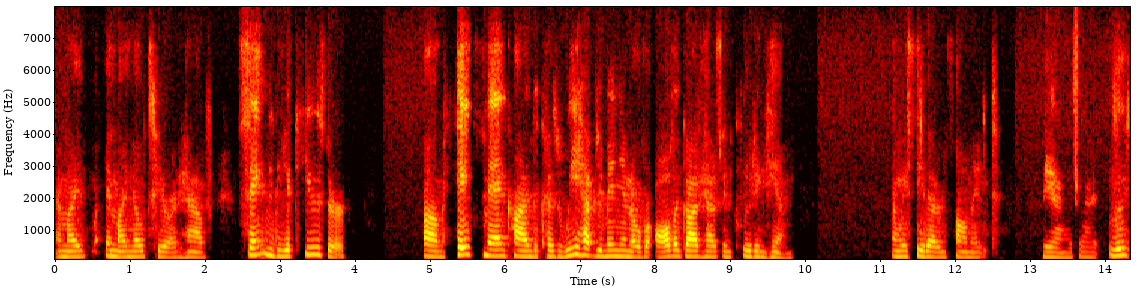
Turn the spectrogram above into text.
And my in my notes here I have Satan the accuser um, hates mankind because we have dominion over all that God has, including him. And we see that in Psalm 8. Yeah, that's right. Luke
